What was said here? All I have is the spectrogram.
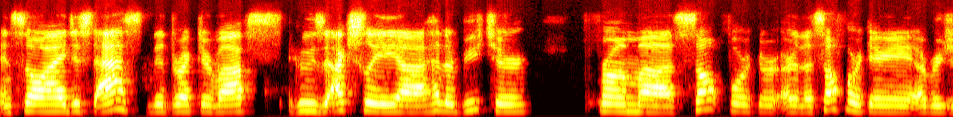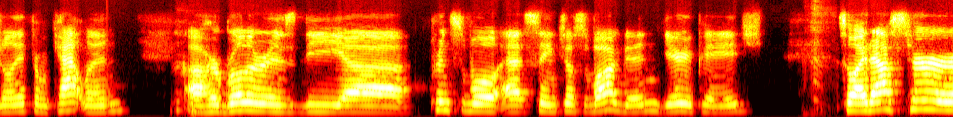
And so I just asked the director of ops, who's actually uh, Heather Butcher from uh, Salt Fork or, or, the Salt Fork area originally from Catlin. Uh, her brother is the uh, principal at St. Joseph Ogden, Gary Page. So I'd asked her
